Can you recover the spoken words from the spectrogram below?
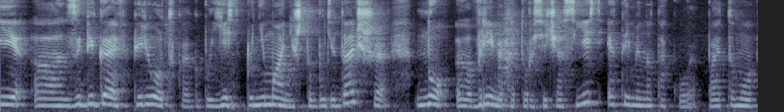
И э, забегая вперед, как бы есть понимание, что будет дальше, но э, время, которое сейчас есть, это именно такое. Поэтому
